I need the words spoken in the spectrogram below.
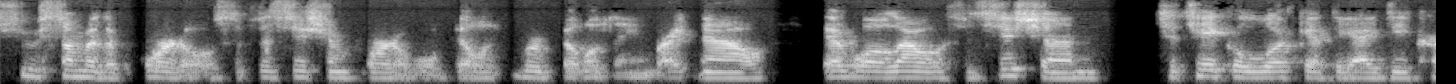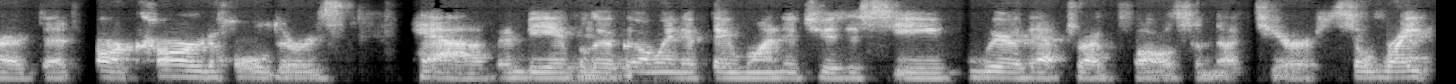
through some of the portals, the physician portal we'll build, we're building right now that will allow a physician to take a look at the ID card that our card holders have and be able to mm-hmm. go in if they wanted to to see where that drug falls in that tier. So right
